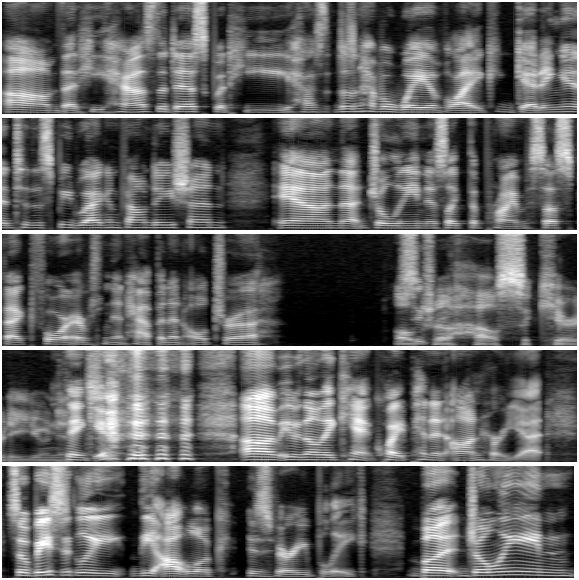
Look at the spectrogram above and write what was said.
um, that he has the disc, but he has doesn't have a way of like getting it to the Speedwagon Foundation, and that Jolyne is like the prime suspect for everything that happened at Ultra Ultra House Security Unit. Thank you. um, even though they can't quite pin it on her yet. So basically, the outlook is very bleak. But Jolyne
